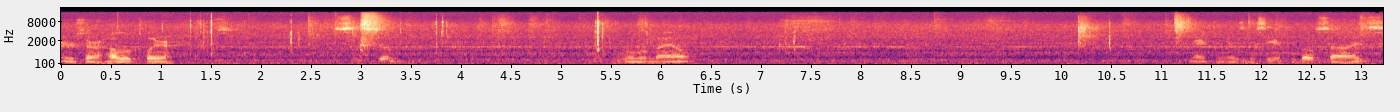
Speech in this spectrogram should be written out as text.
Here's our hollow clear system. Remove them out. Everything as you can see it from both sides.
